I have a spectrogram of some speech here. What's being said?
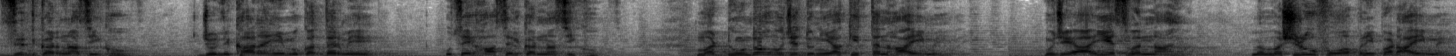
जिद करना सीखो। जो लिखा नहीं मुकद्दर में, उसे हासिल करना सीखो। मत ढूंढो मुझे दुनिया की तन्हाई में। मुझे आई बनना है। मैं मशरूफ हूँ अपनी पढ़ाई में।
